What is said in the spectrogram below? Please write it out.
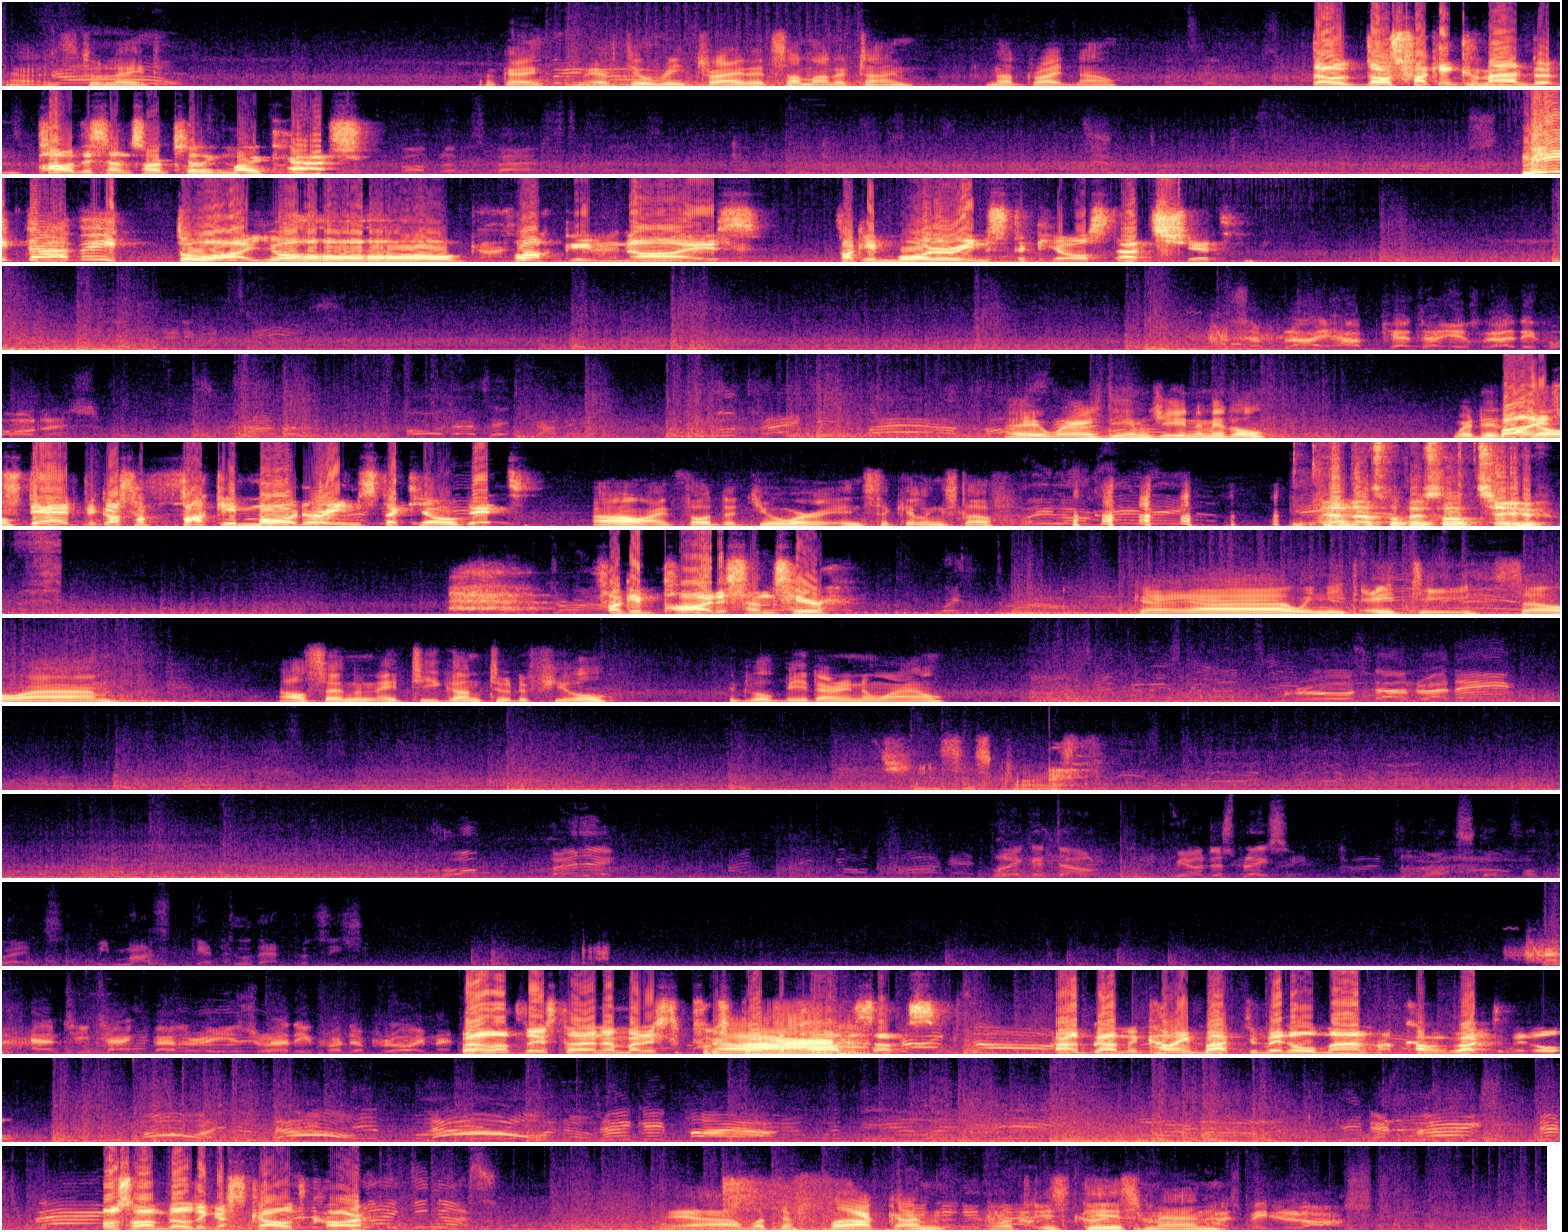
Ah, it's too late. Okay, we have to retry that some other time. Not right now. Those, those fucking commander partisans are killing my cash. Problems first. Mitä vittua? Yo, fucking nice. Fucking mortar insta kills that shit. Supply hub Ketter is ready for orders. Orders incoming. You're taking fire. Hey, where's the MG in the middle? Where did it go? Well, go? it's dead because a fucking mortar insta killed it. Oh, I thought that you were insta-killing stuff. Yeah, that's what I saw too. Fucking partisans here. Okay, uh, we need AT. So, um, I'll send an AT gun to the fuel. It will be there in a while. Crew stand ready. Jesus Christ. Group, ready. Break it down. We are displacing. Do not stop for threats. We must get to that position. An anti-tank battery is ready for deployment. Well, at I managed to push Ah. back the partisans. I'm coming, coming back to middle, man. I'm coming back to middle. Forward! Now! Now! Taking fire! Displace! Displace! Also, I'm building a scout car. Yeah, what the fuck? I'm. What is this, man? Has been lost.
